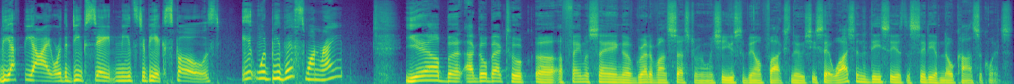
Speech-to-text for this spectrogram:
the FBI or the deep state needs to be exposed, it would be this one, right? Yeah, but I go back to a, uh, a, famous saying of Greta Van Susteren when she used to be on Fox News. She said, Washington, D.C. is the city of no consequence.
